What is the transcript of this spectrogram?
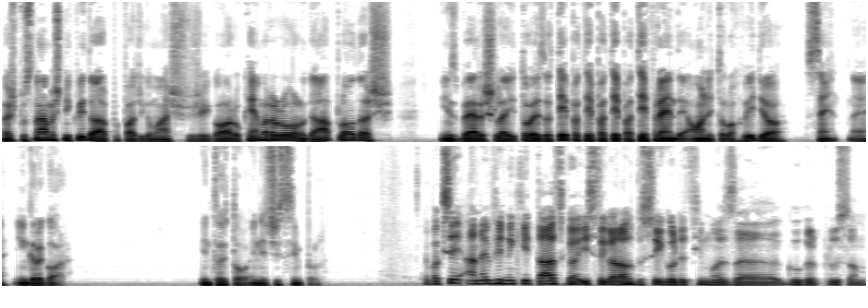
Veš, posnameš nek video, ali pa pač ga imaš že gor v camera roll, ga uploadaš in zbereš, le, to je za te, pa te, pa te, pa te frende, oni to lahko vidijo, sent, ne, in gre gor. In to je to, in je čisto simpel. Ampak se, a ne bi nekaj tazga istega lahko dosegel recimo z Google Plusom,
